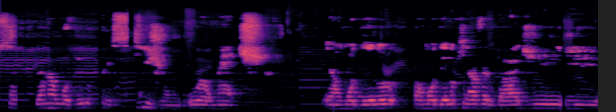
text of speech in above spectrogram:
Se não me engano, é o modelo Precision ou é o Match. É um modelo, é um modelo que na verdade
